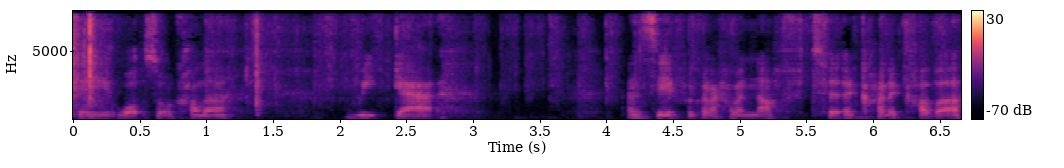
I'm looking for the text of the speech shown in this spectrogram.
see what sort of colour we get. And see if we're going to have enough to kind of cover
